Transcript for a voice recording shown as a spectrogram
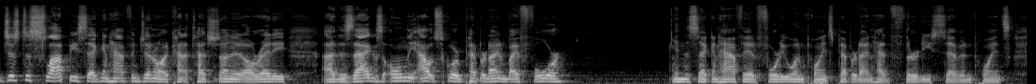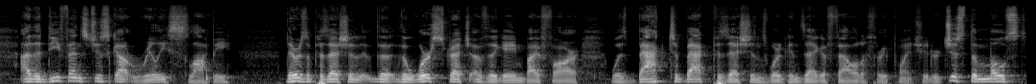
just a sloppy second half in general. I kind of touched on it already. Uh, the Zags only outscored Pepperdine by four. In the second half, they had 41 points. Pepperdine had 37 points. Uh, the defense just got really sloppy. There was a possession, the, the worst stretch of the game by far was back to back possessions where Gonzaga fouled a three point shooter. Just the most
